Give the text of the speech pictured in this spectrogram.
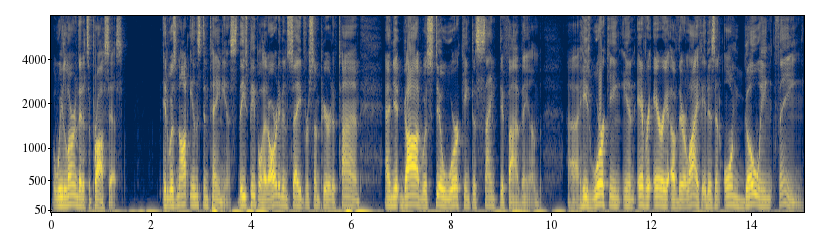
we learn that it's a process. It was not instantaneous. These people had already been saved for some period of time, and yet God was still working to sanctify them. Uh, he's working in every area of their life. It is an ongoing thing.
